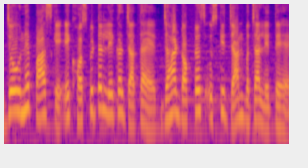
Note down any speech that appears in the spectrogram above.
जो उन्हें पास के एक हॉस्पिटल लेकर जाता है, जहाँ डॉक्टर्स उसकी जान बचा लेते हैं।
